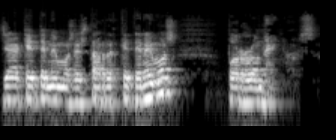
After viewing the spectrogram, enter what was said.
ya que tenemos esta red que tenemos, por lo menos,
